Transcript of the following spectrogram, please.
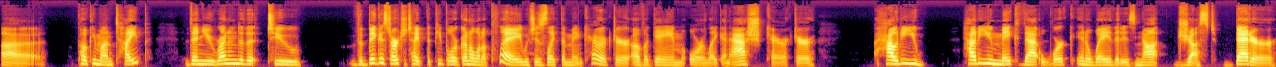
uh, Pokemon type, then you run into the to the biggest archetype that people are going to want to play, which is like the main character of a game or like an Ash character. How do you how do you make that work in a way that is not just better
